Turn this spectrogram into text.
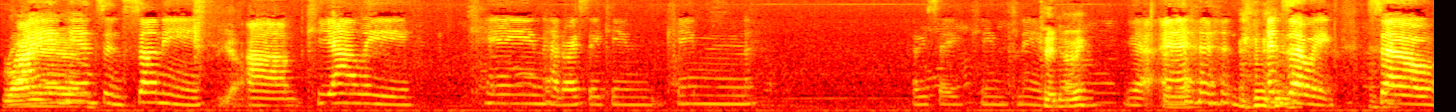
Ryan, Ryan. Hansen, Sunny, yeah. um, Kiali, Kane. How do I say Kane? Kane. How do you say Kane's name? Kane? From- Yeah, and and Zoe. So,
